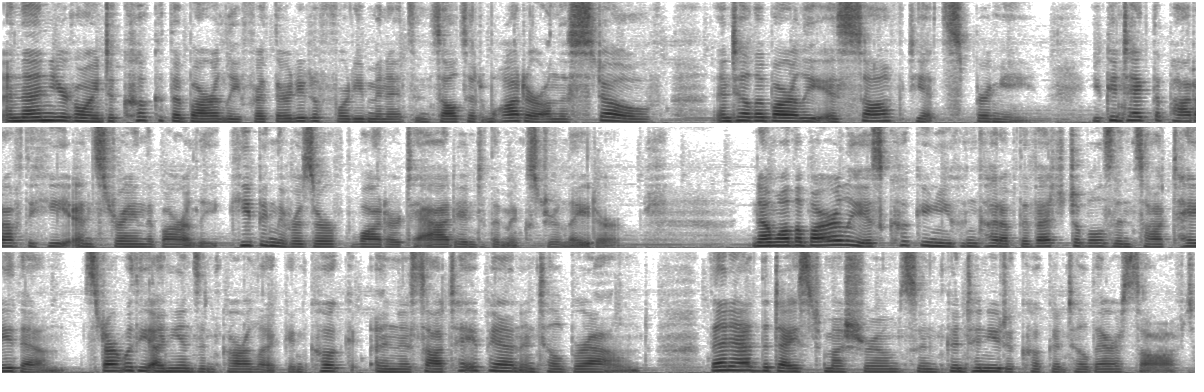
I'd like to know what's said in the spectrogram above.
and then you're going to cook the barley for 30 to 40 minutes in salted water on the stove until the barley is soft yet springy. You can take the pot off the heat and strain the barley, keeping the reserved water to add into the mixture later. Now, while the barley is cooking, you can cut up the vegetables and saute them. Start with the onions and garlic and cook in a saute pan until browned. Then add the diced mushrooms and continue to cook until they're soft.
